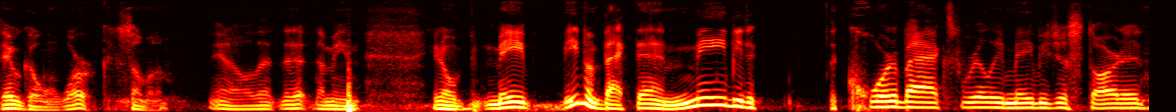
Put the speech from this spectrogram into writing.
they would go and work. Some of them, you know, that, that I mean, you know, maybe even back then, maybe the the quarterbacks really maybe just started,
